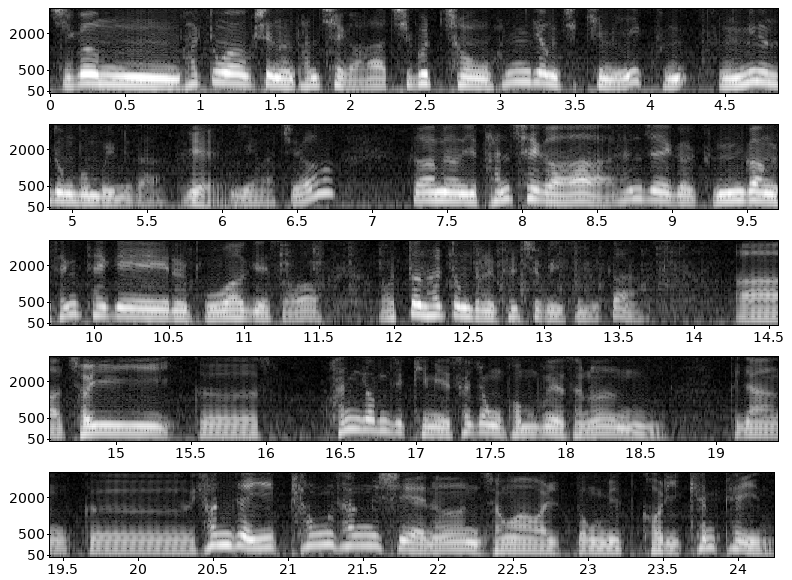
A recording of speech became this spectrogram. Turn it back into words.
지금 활동하고 계시는 단체가 지구촌 환경지킴이 국- 국민운동본부입니다. 예, 예, 맞죠? 그러면 이 단체가 현재 그 금강 생태계를 보호하기 위해서 어떤 활동들을 펼치고 있습니까? 아, 저희 그 환경지킴이 세종본부에서는 그냥 그 현재 이 평상시에는 정화활동 및 거리 캠페인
